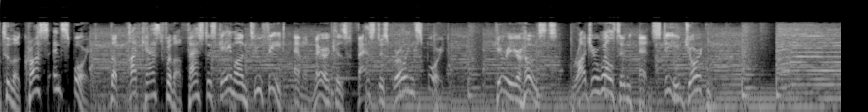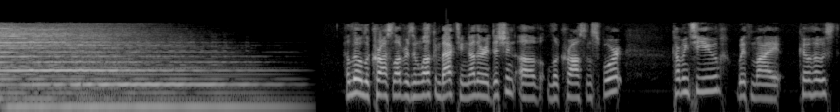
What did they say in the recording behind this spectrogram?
to Lacrosse and Sport, the podcast for the fastest game on two feet and America's fastest growing sport. Here are your hosts, Roger Welton and Steve Jordan. Hello, lacrosse lovers, and welcome back to another edition of Lacrosse and Sport. Coming to you with my co host,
